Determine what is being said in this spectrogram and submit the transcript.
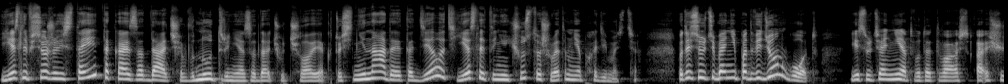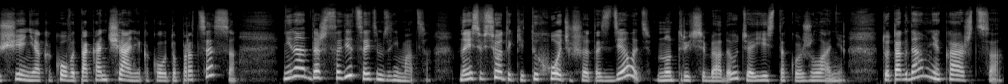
Если все же и стоит такая задача, внутренняя задача у человека, то есть не надо это делать, если ты не чувствуешь в этом необходимости. Вот если у тебя не подведен год, если у тебя нет вот этого ощущения какого-то окончания какого-то процесса, не надо даже садиться этим заниматься. Но если все-таки ты хочешь это сделать внутри себя, да, у тебя есть такое желание, то тогда, мне кажется,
